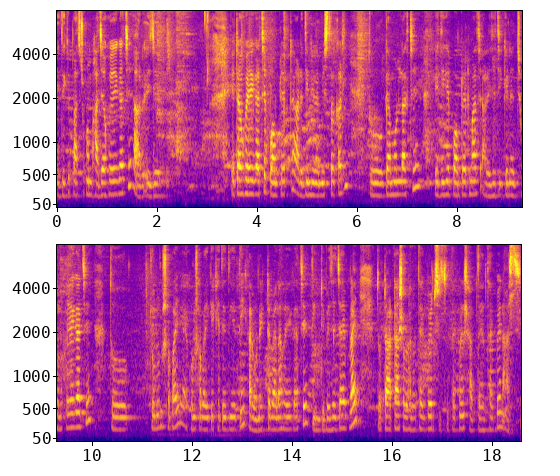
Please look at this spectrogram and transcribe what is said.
এইদিকে পাঁচ রকম ভাজা হয়ে গেছে আর এই যে এটা হয়ে গেছে পমপ্লেটটা আর এই যে নিরামিষ তরকারি। তো কেমন লাগছে? এদিকে পমপ্লেট মাছ আর এই যে চিকেনের ঝোল হয়ে গেছে। তো চলুন সবাই, এখন সবাইকে খেতে দিয়ে দিই, কারণ অনেকটা বেলা হয়ে গেছে, তিনটে বেজে যায় প্রায়। তো টাটা, সবাই ভালো থাকবেন, সুস্থ থাকবেন, সাবধানে থাকবেন, আসছি।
